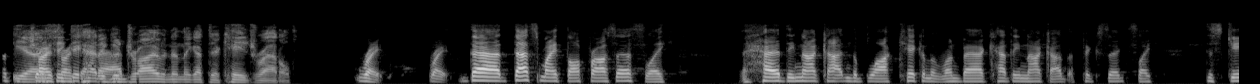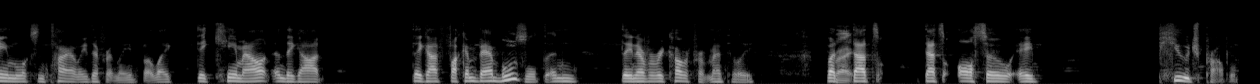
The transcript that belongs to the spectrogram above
that the yeah, I think they that had a bad. good drive and then they got their cage rattled. Right, right. That that's my thought process. Like, had they not gotten the block kick and the run back, had they not got the pick six, like this game looks entirely differently. But like they came out and they got they got fucking bamboozled and they never recovered from it mentally. But Right. that's that's also a huge problem.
